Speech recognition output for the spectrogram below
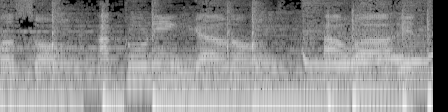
rasa aku ninggalno. Awake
